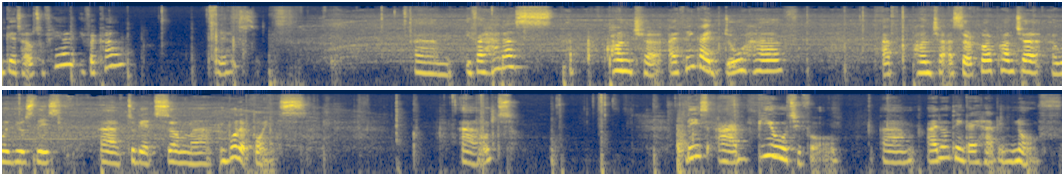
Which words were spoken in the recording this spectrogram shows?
get out of here if I can yes um, if I had a, a puncher I think I do have a puncher, a circular puncher, I will use this uh, to get some uh, bullet points out. These are beautiful. Um, I don't think I have enough,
